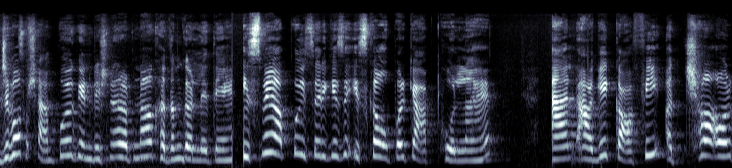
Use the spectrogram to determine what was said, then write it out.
जब आप शैम्पू या कंडीशनर अपना ख़त्म कर लेते हैं, इसमें आपको इस तरीके से इसका ऊपर कैप खोलना है। एंड आगे काफ़ी अच्छा और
